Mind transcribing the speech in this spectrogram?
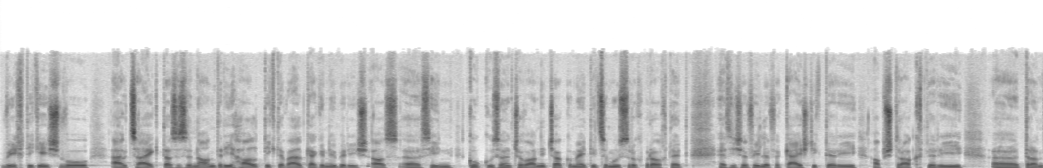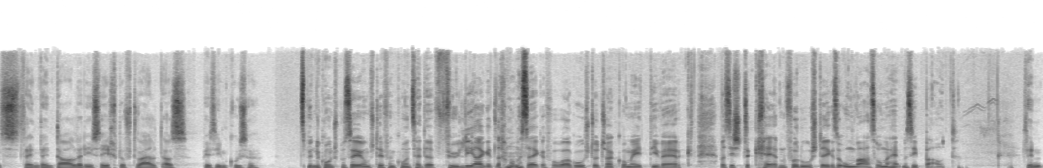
wichtig ist, wo auch zeigt, dass es eine andere Haltung der Welt gegenüber ist, als äh, sein Cucco San Giovanni Giacometti zum Ausdruck gebracht hat. Es ist eine viel vergeistigtere, abstraktere, äh, transzendentalere Sicht auf die Welt als bei seinem Cousin. Das Bündner Kunstmuseum Stefan Kunz hat eine Fülle eigentlich, muss man sagen, von Augusto Giacometti Werk. Was ist der Kern der Ausstellung? Also um was herum hat man sie gebaut? Es sind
